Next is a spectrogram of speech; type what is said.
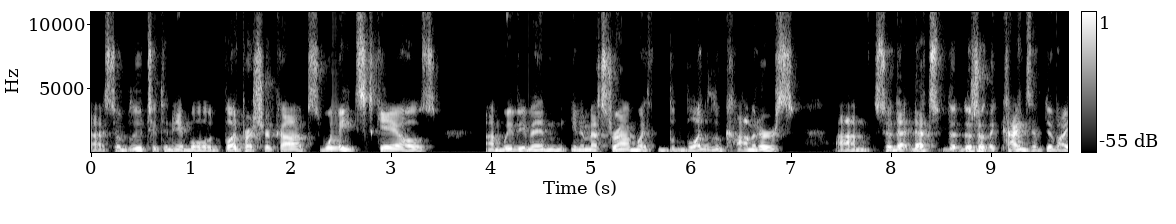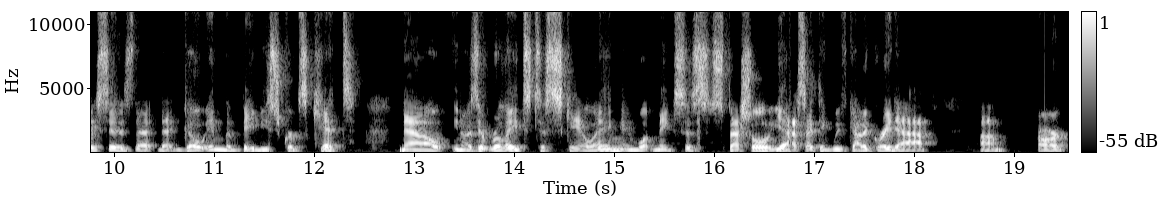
Uh, so Bluetooth enabled blood pressure cups, weight scales. Um, we've even, you know, messed around with blood glucometers. Um, so that that's those are the kinds of devices that that go in the BabyScripts kit. Now, you know, as it relates to scaling and what makes us special, yes, I think we've got a great app. Um, are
